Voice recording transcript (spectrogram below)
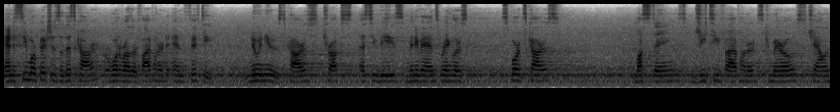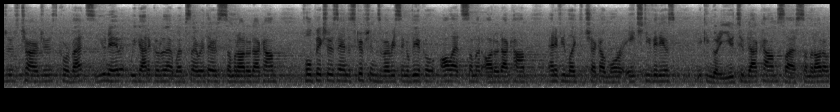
And to see more pictures of this car or one of our other 550 new and used cars, trucks, SUVs, minivans, Wranglers, sports cars, Mustangs, GT500s, Camaros, Challengers, Chargers, Corvettes, you name it, we got it. Go to that website right there, summitauto.com. Full pictures and descriptions of every single vehicle, all at summitauto.com. And if you'd like to check out more HD videos, you can go to youtube.com slash summitauto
